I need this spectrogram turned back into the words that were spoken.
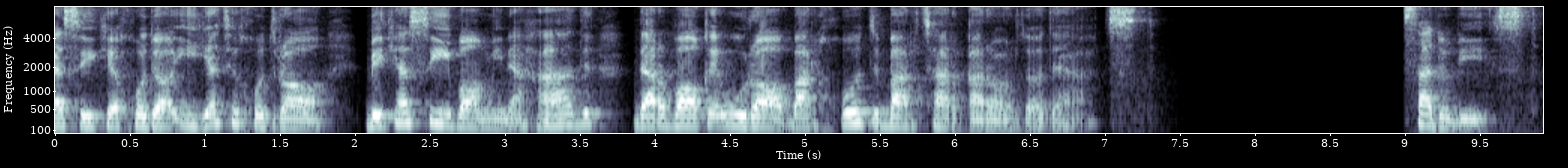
کسی که خداییت خود را به کسی با می نهد در واقع او را بر خود برتر قرار داده است. 120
